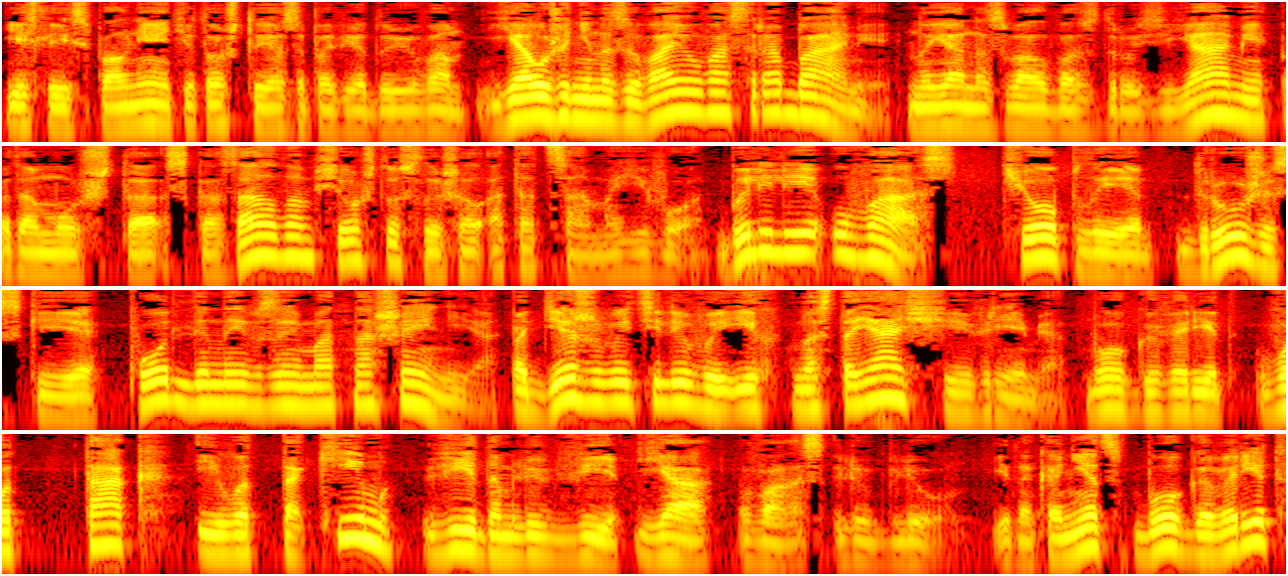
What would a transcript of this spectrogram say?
если исполняете то, что я заповедую вам. Я уже не называю вас рабами, но я назвал вас друзьями, потому что сказал вам все, что слышал от Отца моего. Были ли у вас теплые, дружеские, подлинные взаимоотношения? Поддерживаете ли вы их в настоящее время? Бог говорит, вот так и вот таким видом любви я вас люблю. И, наконец, Бог говорит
